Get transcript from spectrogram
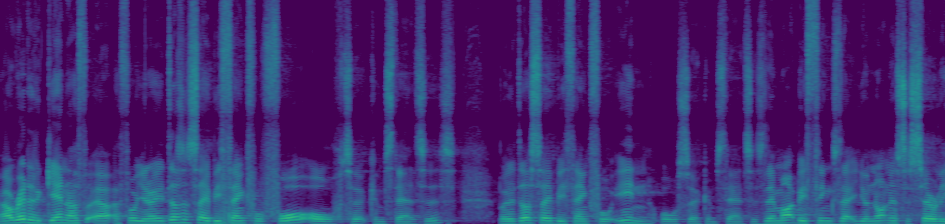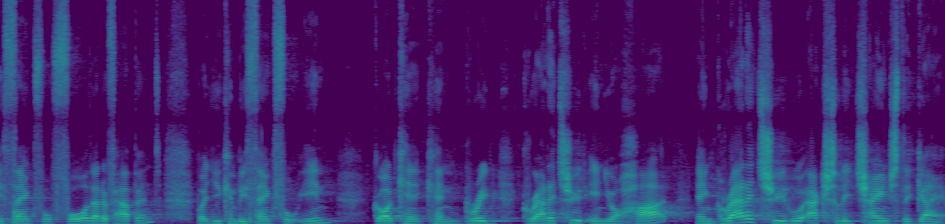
I read it again. I, th- I thought, you know, it doesn't say be thankful for all circumstances, but it does say be thankful in all circumstances. There might be things that you're not necessarily thankful for that have happened, but you can be thankful in. God can, can breed gratitude in your heart, and gratitude will actually change the game.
